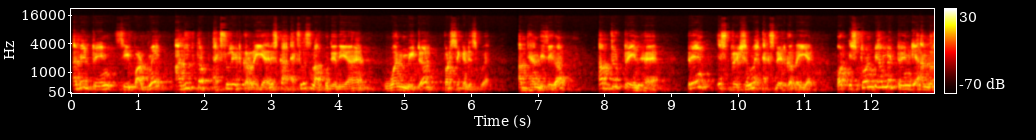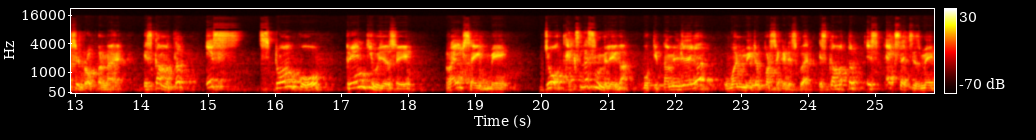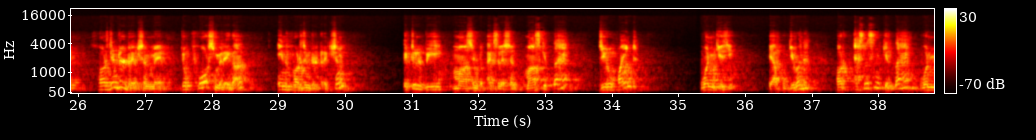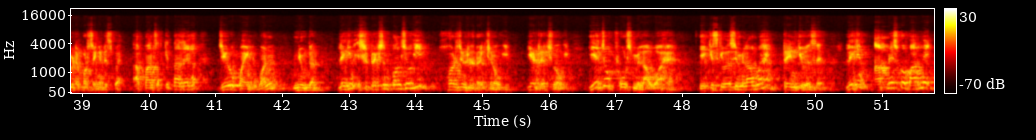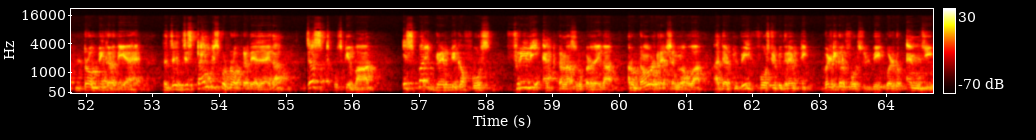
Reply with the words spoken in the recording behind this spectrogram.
अभी train C part में आगे की तरफ़ excel at कर रही है इसका एक्सेलेशन आपको दे दिया है one metre per second square अब ध्यान दीजिएगा, अब जो ट्रेन है ट्रेन इस डायरेक्शन में एक्सेलेट कर रही है और स्टोन भी हमने ट्रेन के अंदर से ड्रॉप करना है। इसका मतलब इस स्टोन को ट्रेन की वजह से राइट साइड में जो एक्सलेशन मिलेगा, वो कितना मिल जाएगा? One metre per second square इसका मतलब इस एक्स एक्सिस में हॉरिजेंटल डायरेक्शन में जो फोर्स मिलेगा in horizontal direction, it will be mass into acceleration. Mass कितना है? 0.1 kg. ये आपको गिवन है। और एक्सलेशन कितना है? 1 मीटर पर सेकंड स्क्वायर आपका आंसर कितना आ जाएगा? 0.1 न्यूटन लेकिन इसकी डायरेक्शन कौन सी होगी? हॉरिजॉन्टल डायरेक्शन होगी। ये डायरेक्शन होगी। ये जो फोर्स मिला हुआ है, ये किसकी वजह से मिला हुआ है? ट्रेन की वजह से। लेकिन आपने इसको बाद में ड्रॉप भी कर दिया है। तो जिस टाइम पे इसको ड्रॉप कर दिया जाएगा जस्ट उसके बाद इस पर ग्रेविटी का फोर्स फ्रीली एक्ट करना शुरू कर देगा और डाउनवर्ड डायरेक्शन में होगा that will be force due to gravity vertical force will be equal to mg.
